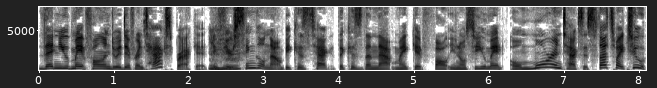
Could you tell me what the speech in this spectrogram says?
then you may fall into a different tax bracket if Mm-hmm. you're single now because tax because then that might get fall you know so you might owe more in taxes so that's why too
